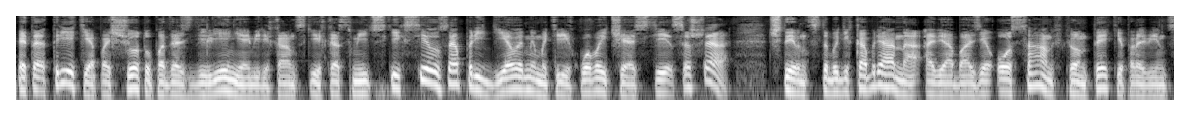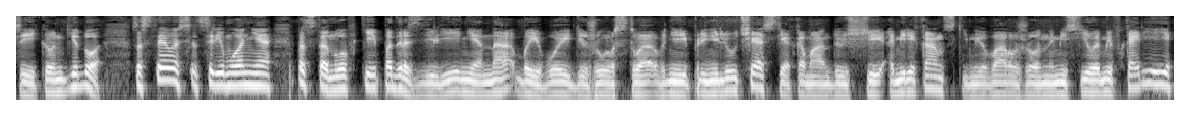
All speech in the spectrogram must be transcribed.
Это третье по счету подразделение американских космических сил за пределами материковой части США. 14 декабря на авиабазе Осан в Кёнтеке провинции Кёнгидо состоялась церемония подстановки подразделения на боевое дежурство. В ней приняли участие командующий американскими вооруженными силами в Корее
